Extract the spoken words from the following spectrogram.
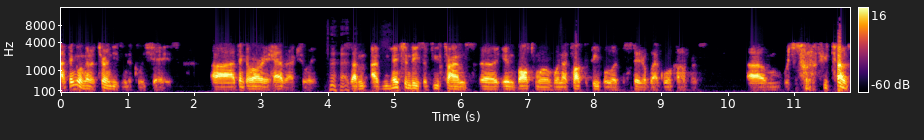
I think I'm going to turn these into cliches. Uh, I think I already have actually. I'm, I've mentioned these a few times uh, in Baltimore when I talk to people at the State of Black World Conference, um, which is one of the few times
